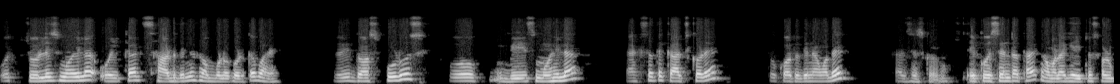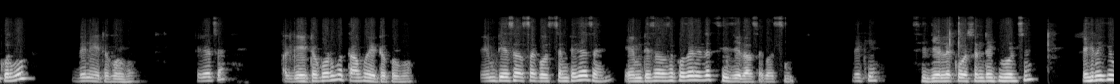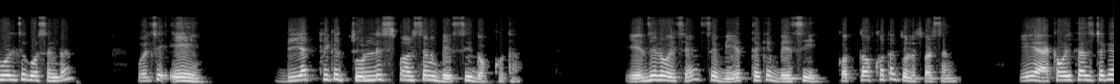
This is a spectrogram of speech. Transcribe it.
ও চল্লিশ মহিলা ওই কাজ ষাট দিনে সম্পন্ন করতে পারে। যদি দশ পুরুষ ও বিশ মহিলা একসাথে কাজ করে, তো কতদিন আমাদের কাজ শেষ করবে? এই কোয়েশ্চেনটা থাক, আমরা আগে এইটা সলভ করব দেন এটা করব। ঠিক আছে? আগে এটা করব, তারপর এটা করব। এমটিএস আসা কোয়েশ্চেন ঠিক আছে? এমটিএস আসা কোয়েশ্চেন এটা সিজিএল আসা কোয়েশ্চেন দেখি সিজিএল এর কোয়েশ্চেনটা কি বলছে? এখানে কি বলছে কোয়েশ্চেনটা বলছে এ বি এর থেকে চল্লিশ পার্সেন্ট বেশি দক্ষতা। এ যে রয়েছে, সে বি এর থেকে বেশি কত দক্ষতা? চল্লিশ পার্সেন্ট এ একা ওই কাজটাকে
